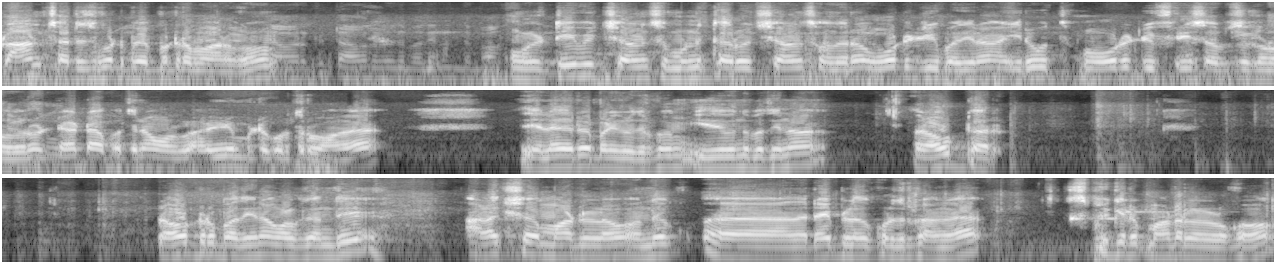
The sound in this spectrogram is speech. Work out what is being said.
பிளான் சார்ஜஸ் மட்டும் பே பண்ணுற மாதிரி இருக்கும். உங்களுக்கு டிவி சேனல்ஸ் முந்நூற்றி அறுபது சேனல்ஸ் வந்துடும் ஓடிடி பார்த்தீங்கன்னா இருபத்தி மூணு ஓடிடி ஃப்ரீ சப்ஸ்கிரிப்ஷன் வந்துடும் டேட்டா பார்த்தீங்கன்னா உங்களுக்கு அன்லிமிட் கொடுத்துருவாங்க. இது எல்லாரும் பண்ணி கொடுத்துருக்கோம். இது வந்து பார்த்தீங்கன்னா ரவுட்டர் ரவுட்ரு பார்த்தீங்கன்னா உங்களுக்கு வந்து அலெக்ஷா மாடலில் வந்து அந்த டைப்பில் கொடுத்துருக்காங்க. ஸ்பீக்கர் மாடலில் இருக்கும்.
